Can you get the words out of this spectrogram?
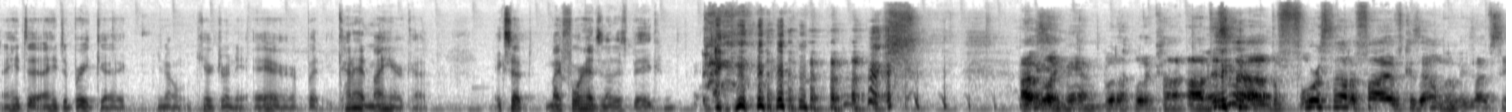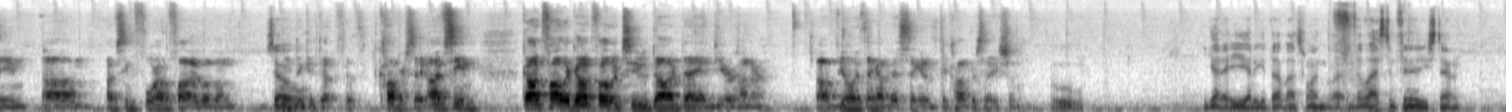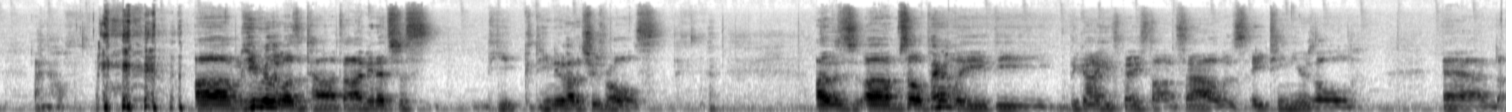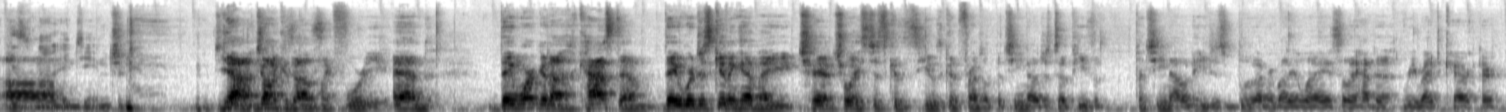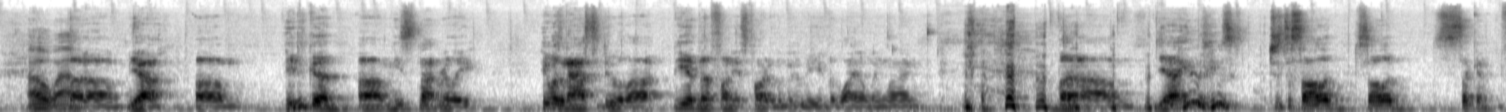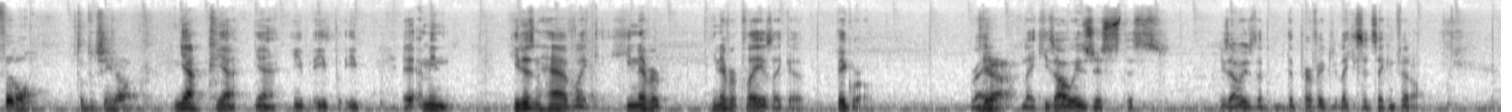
I hate to I hate to break a you know character in the air, but it kind of had my haircut, except my forehead's not as big. I was like, man, what a what a cut. Uh, this is uh, the fourth out of five Cazale movies I've seen. Um, I've seen four out of five of them. So- Need to get that fifth conversation. I've seen Godfather, Godfather Two, Dog Day, and Deer Hunter. Um, the only thing I'm missing is the conversation. Ooh, you gotta you gotta get that last one, the- the last Infinity Stone. I know. um, he really was a talent. I mean, it's just he he knew how to choose roles. I was um, so apparently the the guy he's based on, Sal, was 18 years old, and um, He's not 18. Yeah, John Cazale is like 40, and they weren't gonna cast him. They were just giving him a ch- choice just because he was good friends with Pacino, just to appease Pacino, and he just blew everybody away. So they had to rewrite the character. Oh wow. But um, yeah, um, he did good. Um, he's not really. He wasn't asked to do a lot. He had the funniest part of the movie, the Wyoming line. but um, yeah, he was he was just a solid solid second fiddle to Pacino. Yeah, yeah, yeah. He, he, he, I mean, he doesn't have like he never, he never plays like a big role, right? Yeah. Like he's always just this, he's always the the perfect, like you said, second fiddle.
